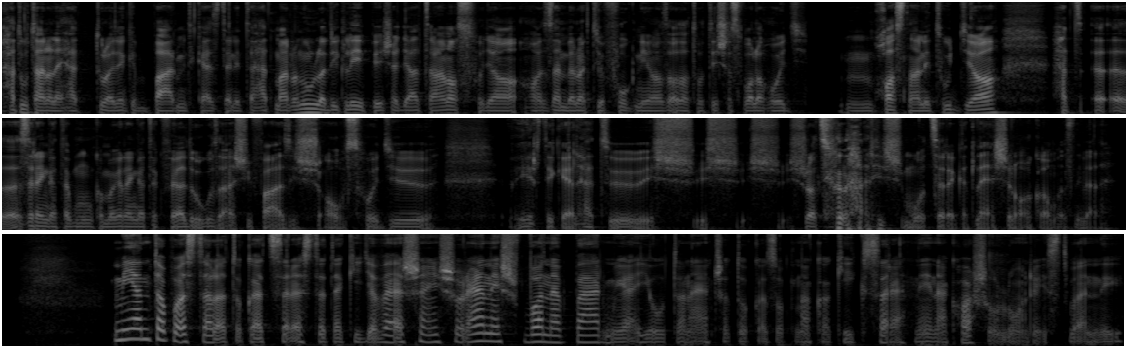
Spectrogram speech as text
hát utána lehet tulajdonképpen bármit kezdeni. Tehát már a nulladik lépés egyáltalán az, hogy a, ha az ember meg tudja fogni az adatot, és azt valahogy mm, használni tudja, hát e, e, ez rengeteg munka, meg rengeteg feldolgozási fázis ahhoz, hogy értékelhető és, és, és, és racionális módszereket lehessen alkalmazni vele. Milyen tapasztalatokat szereztetek így a verseny során, és van-e bármilyen jó tanácsotok azoknak, akik szeretnének hasonlóan részt venni?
